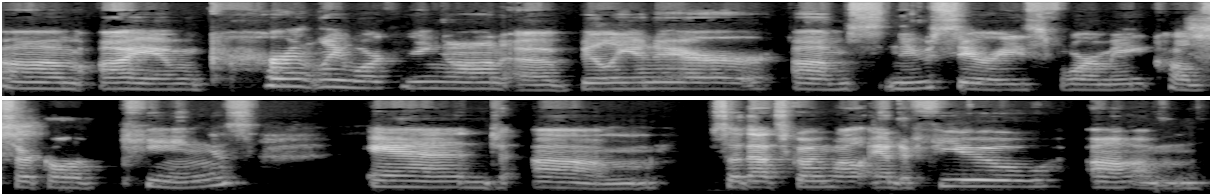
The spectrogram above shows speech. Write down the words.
Um, I am currently working on a billionaire um, new series for me called Circle of Kings. And um, so that's going well, and a few um,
